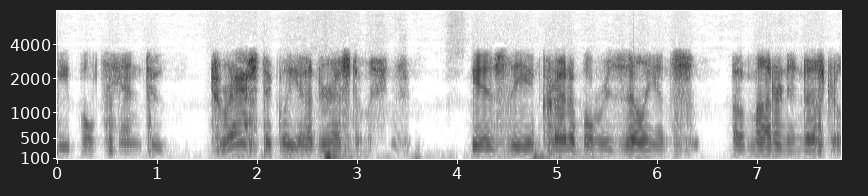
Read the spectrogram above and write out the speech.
people tend to drastically underestimate is the incredible resilience of modern industrial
